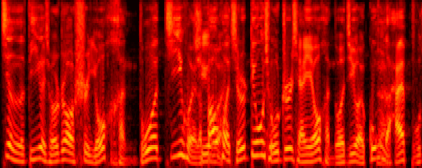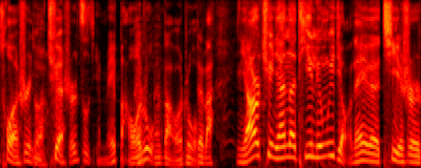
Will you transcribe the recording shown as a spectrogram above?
进了第一个球之后是有很多机会的，会包括其实丢球之前也有很多机会，攻的还不错，是你确实自己没把握住没，把握住，对吧？你要是去年的踢零比九那个气势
